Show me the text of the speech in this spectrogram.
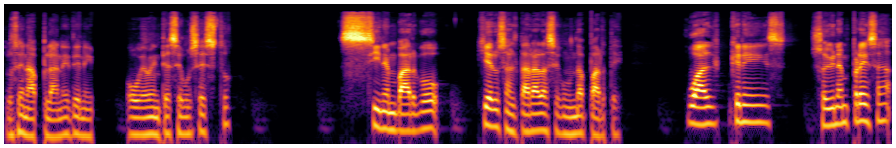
nosotros en Aplanet en- obviamente hacemos esto. Sin embargo, quiero saltar a la segunda parte. ¿Cuál crees? Soy una empresa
